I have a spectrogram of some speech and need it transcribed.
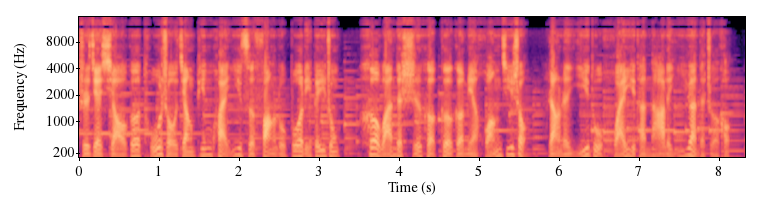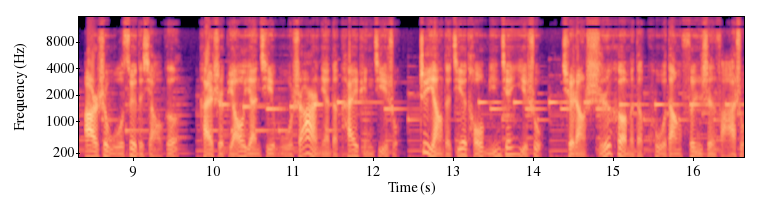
只见小哥徒手将冰块依次放入玻璃杯中，喝完的食客个个面黄肌瘦，让人一度怀疑他拿了医院的折扣。二十五岁的小哥开始表演起五十二年的开瓶技术。这样的街头民间艺术，却让食客们的裤裆分身乏术。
